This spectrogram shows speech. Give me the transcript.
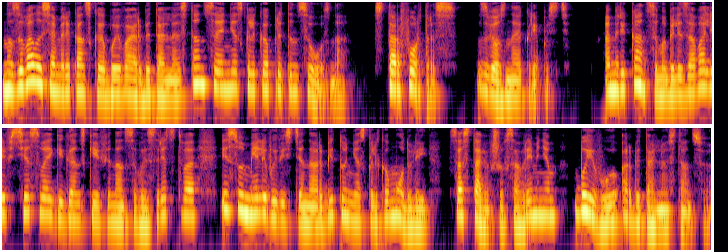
Называлась американская боевая орбитальная станция несколько претенциозно – Star Fortress – Звездная крепость американцы мобилизовали все свои гигантские финансовые средства и сумели вывести на орбиту несколько модулей, составивших со временем боевую орбитальную станцию.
